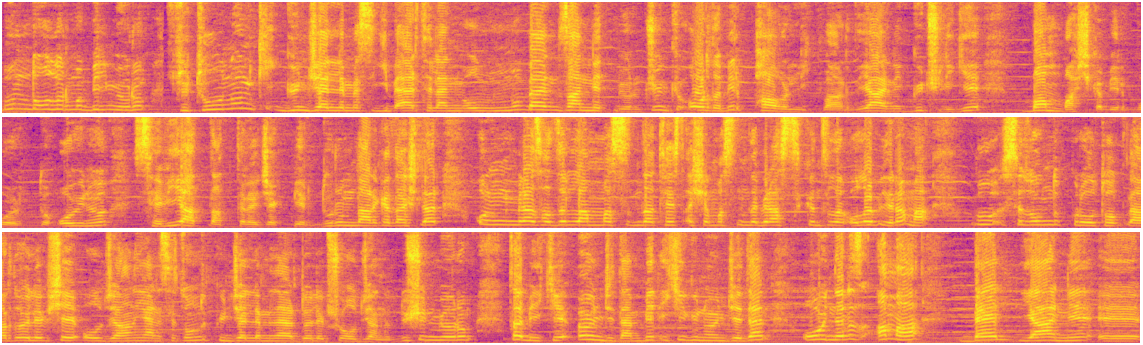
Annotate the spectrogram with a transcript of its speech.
Bunda olur mu bilmiyorum. Sütunun güncellemesi gibi ertelenme olur mu ben zannetmiyorum. Çünkü orada bir Power League vardı. Yani güç ligi bambaşka bir boyutta. Oyunu seviye atlattıracak bir durumda arkadaşlar. Onun biraz hazırlanmasında, test aşamasında biraz sıkıntılar olabilir ama bu sezonluk Brawl Talk'larda öyle bir şey olacağını yani sezonluk güncellemelerde öyle bir şey olacağını düşünmüyorum. Tabii ki önceden bir iki gün önceden oynarız ama Bell yani e,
